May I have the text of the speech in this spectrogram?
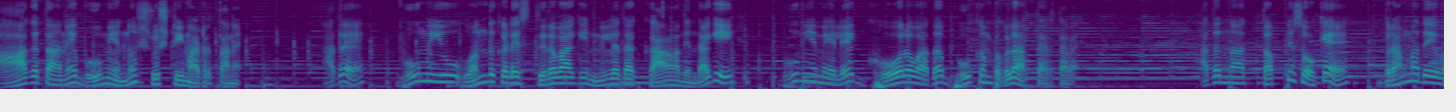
ಆಗ ತಾನೇ ಭೂಮಿಯನ್ನು ಸೃಷ್ಟಿ ಮಾಡಿರ್ತಾನೆ. ಆದರೆ ಭೂಮಿಯು ಒಂದು ಕಡೆ ಸ್ಥಿರವಾಗಿ ನಿಲ್ಲದ ಕಾರಣದಿಂದಾಗಿ ಭೂಮಿಯ ಮೇಲೆ ಘೋರವಾದ ಭೂಕಂಪಗಳು ಆಗ್ತಾ ಇರ್ತವೆ. ಅದನ್ನ ತಪ್ಪಿಸೋಕೆ ಬ್ರಹ್ಮದೇವ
